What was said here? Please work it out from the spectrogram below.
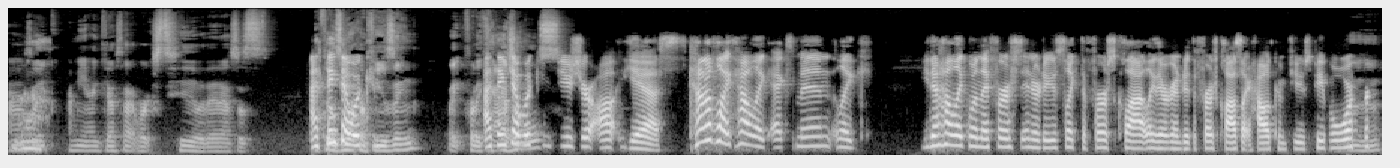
I was like, I mean, I guess that works too. Then that's just I think that would con- confusing. Like for the I think that would confuse your au- yes, kind of like how like X Men, like you know how like when they first introduced like the first class, like they were going to do the first class, like how confused people were. Mhm.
